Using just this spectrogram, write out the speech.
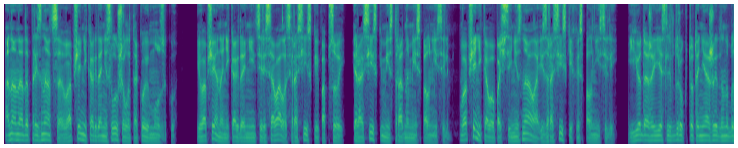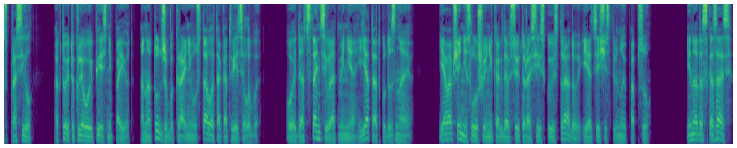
Она, надо признаться, вообще никогда не слушала такую музыку. И вообще она никогда не интересовалась российской попсой и российскими эстрадными исполнителями. Вообще никого почти не знала из российских исполнителей. Ее даже если вдруг кто-то неожиданно бы спросил, а кто эту клевую песню поет? Она тут же бы крайне устала так ответила бы. Ой, да отстаньте вы от меня, я-то откуда знаю. Я вообще не слушаю никогда всю эту российскую эстраду и отечественную попсу. И надо сказать,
